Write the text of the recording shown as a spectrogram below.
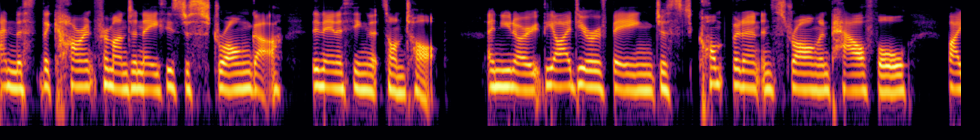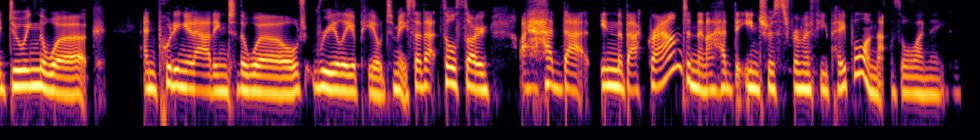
and the, the current from underneath is just stronger than anything that's on top. And, you know, the idea of being just confident and strong and powerful by doing the work and putting it out into the world really appealed to me. So that's also, I had that in the background and then I had the interest from a few people and that was all I needed.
